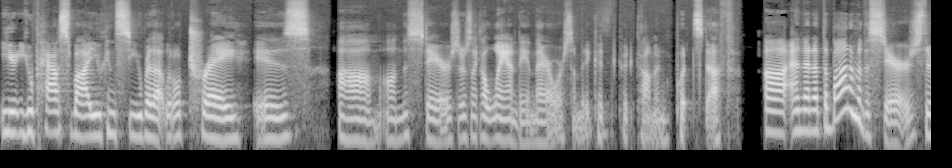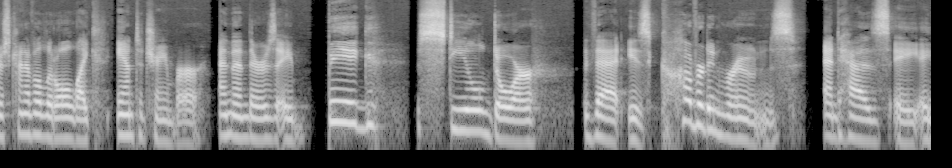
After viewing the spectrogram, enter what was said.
you you pass by, you can see where that little tray is um, on the stairs. There's like a landing there where somebody could could come and put stuff. Uh, and then at the bottom of the stairs, there's kind of a little like antechamber, and then there's a big steel door that is covered in runes and has a, a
